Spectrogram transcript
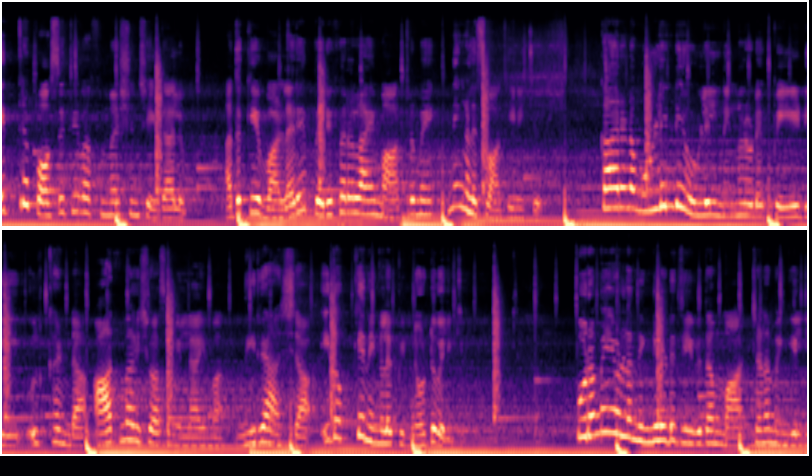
എത്ര പോസിറ്റീവ് അഫർമേഷൻ ചെയ്താലും അതൊക്കെ വളരെ പെരിഫറലായി മാത്രമേ നിങ്ങളെ സ്വാധീനിക്കൂ. കാരണം ഉള്ളിന്റെ ഉള്ളിൽ നിങ്ങളുടെ പേടി ഉത്കണ്ഠ ആത്മവിശ്വാസമില്ലായ്മ നിരാശ ഇതൊക്കെ നിങ്ങളെ പിന്നോട്ട് വലിക്കും. പുറമേയുള്ള നിങ്ങളുടെ ജീവിതം മാറ്റണമെങ്കിൽ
